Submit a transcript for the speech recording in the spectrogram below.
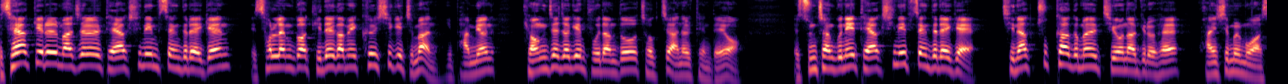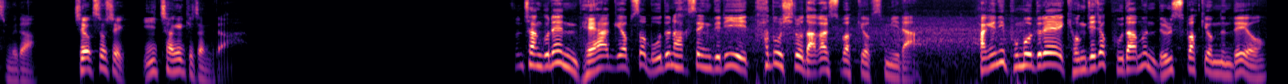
새학기를 맞을 대학 신입생들에겐 설렘과 기대감이 클 시기지만 반면 경제적인 부담도 적지 않을 텐데요. 순창군이 대학 신입생들에게 진학 축하금을 지원하기로 해 관심을 모았습니다. 지역 소식 이창희 기자입니다. 순창군엔 대학이 없어 모든 학생들이 타도시로 나갈 수밖에 없습니다. 당연히 부모들의 경제적 부담은 늘 수밖에 없는데요.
